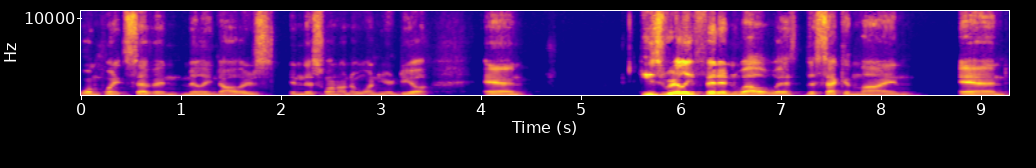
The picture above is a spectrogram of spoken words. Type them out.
$1.7 million in this one on a one year deal. And he's really fit in well with the second line. And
